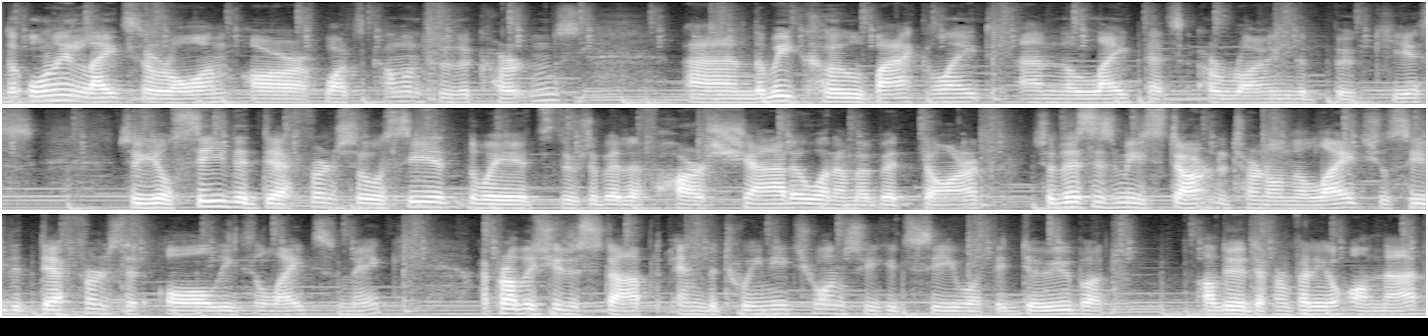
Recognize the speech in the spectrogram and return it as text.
the only lights are on are what's coming through the curtains and the wee cool backlight and the light that's around the bookcase. So you'll see the difference. So see it the way it's there's a bit of harsh shadow and I'm a bit dark. So this is me starting to turn on the lights. You'll see the difference that all these lights make. I probably should have stopped in between each one so you could see what they do, but I'll do a different video on that.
